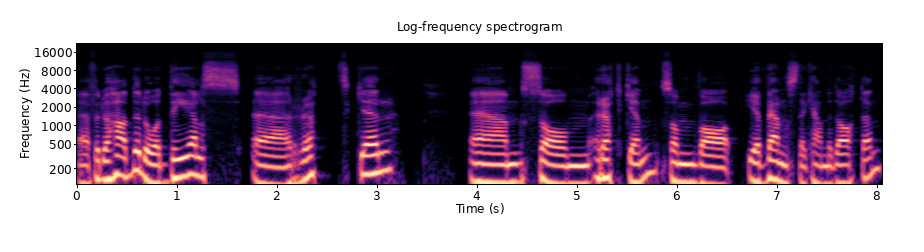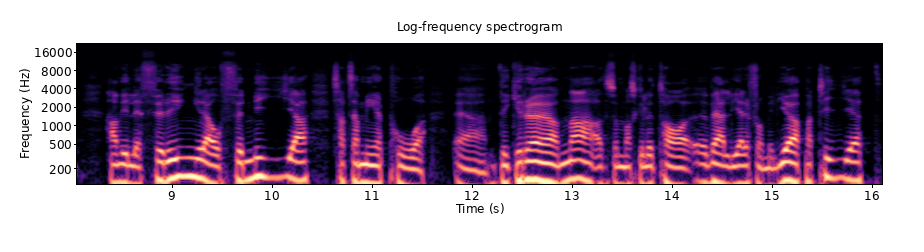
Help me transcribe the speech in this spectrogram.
Eh, för du hade då dels eh, Röttger, Um, som Röttgen, som var, är vänsterkandidaten. Han ville föryngra och förnya, satsa mer på uh, det gröna, alltså man skulle ta väljare från Miljöpartiet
